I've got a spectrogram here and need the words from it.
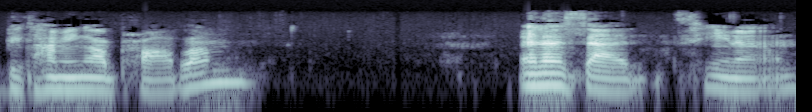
becoming a problem in a sense, you know.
